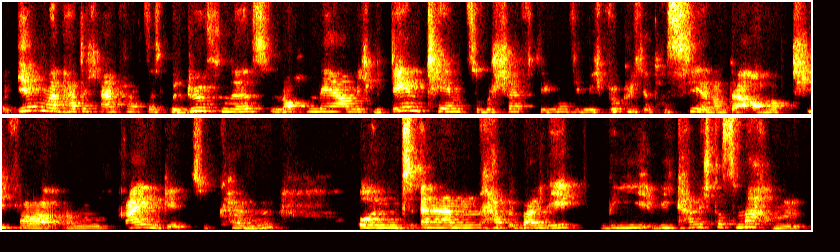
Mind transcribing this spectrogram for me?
und irgendwann hatte ich einfach das Bedürfnis, noch mehr mich mit den Themen zu beschäftigen, die mich wirklich interessieren und da auch noch tiefer ähm, reingehen zu können. Und ähm, habe überlegt, wie, wie kann ich das machen?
